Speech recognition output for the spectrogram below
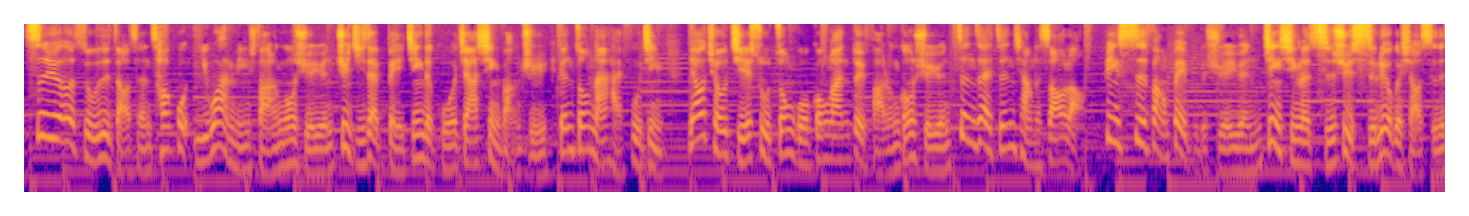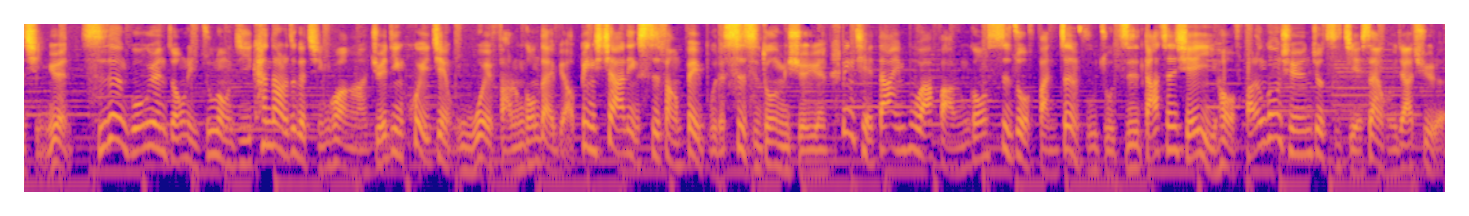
四月二十五日早晨，超过一万名法轮功学员聚集在北京的国家信访局跟中南海附近，要求结束中国公安对法轮功学员正在增强的骚扰，并释放被捕的学员，进行了持续十六个小时的请愿。时任国务院总理朱镕基看到了这个情况啊，决定会见五位法轮功代表，并下令释放被捕的四十多名学员，并且答应不把法轮功视作反政府组织。达成协议以后，法轮功全员就此解散回家去了。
